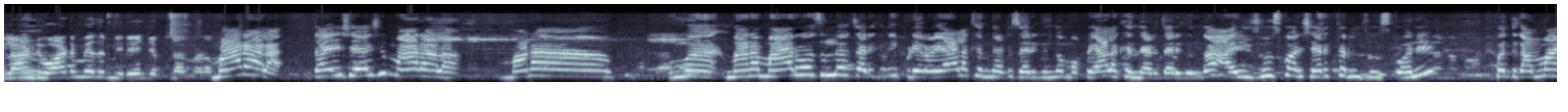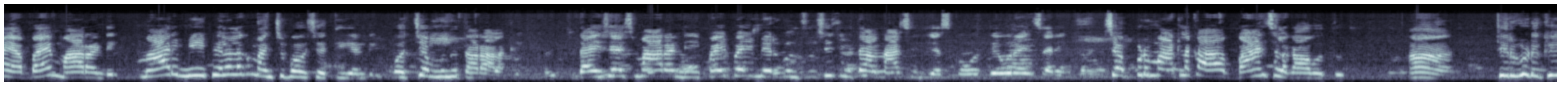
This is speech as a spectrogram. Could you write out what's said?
ఇలాంటి వాటి మీద మీరేం చెప్తారు మేడం? మారాలా? దయచేసి మారాలా? మన మన మా రోజుల్లో జరిగింది ఇప్పుడు ఇరవై ఏళ్ళ కిందట జరిగిందో ముప్పై ఏళ్ళ కిందట జరిగిందో అవి చూసుకొని చరిత్రను చూసుకొని కొద్దిగా అమ్మాయి అబ్బాయి మారండి. మారి మీ పిల్లలకు మంచి భవిష్యత్తు ఇవ్వండి వచ్చే ముందు తరాలకి. దయచేసి మారండి. పై పై మెరుగులు చూసి జీవితాలు నాశనం చేసుకోవద్దు ఎవరైనా సరే. చెప్పుడు మాటలకు బాన్సలు కావద్దు. తిరుగుడికి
